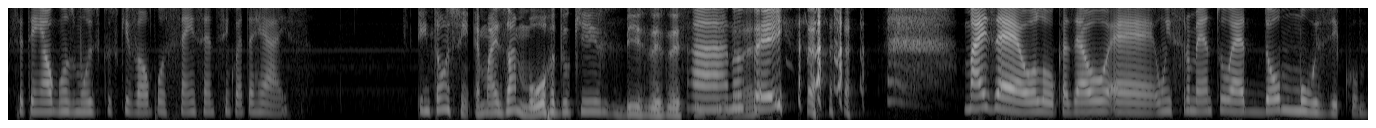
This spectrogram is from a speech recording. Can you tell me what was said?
Você tem alguns músicos que vão por 100, 150 reais. Então, assim, é mais amor do que business nesse Ah, sentido, não né? sei. Mas é, ô Lucas, é o, é, o instrumento é do músico,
